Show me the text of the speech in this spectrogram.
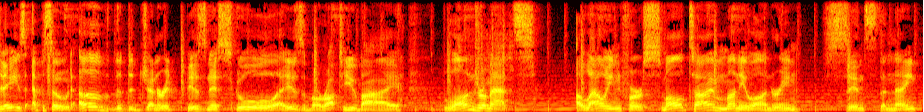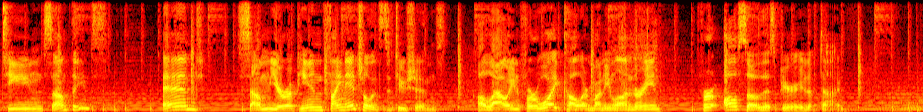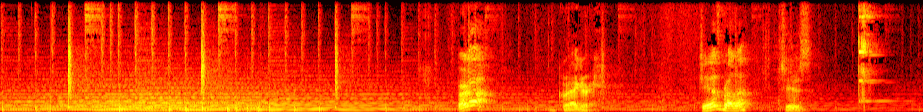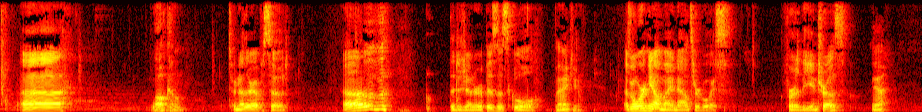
Today's episode of the Degenerate Business School is brought to you by Laundromats, allowing for small time money laundering since the 19 somethings, and some European financial institutions, allowing for white collar money laundering for also this period of time. Gregory. Cheers, brother. Cheers. Uh, welcome to another episode of the Degenerate Business School. Thank you. I've been working on my announcer voice for the intros. Yeah.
